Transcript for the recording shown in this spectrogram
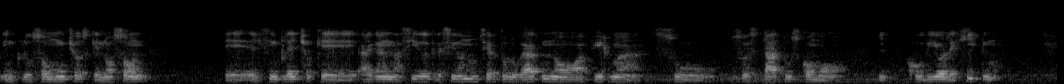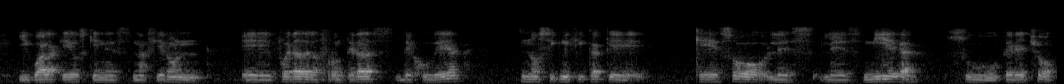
incluso muchos que no son, eh, el simple hecho que hayan nacido y crecido en un cierto lugar no afirma su estatus como judío legítimo. Igual aquellos quienes nacieron eh, fuera de las fronteras de Judea, no significa que, que eso les, les niega su derecho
